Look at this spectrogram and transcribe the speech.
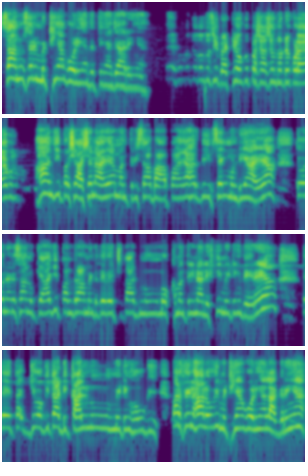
ਸਾਨੂੰ ਸਿਰਫ ਮਿੱਠੀਆਂ ਗੋਲੀਆਂ ਦਿੱਤੀਆਂ ਜਾ ਰਹੀਆਂ। ਤੇ ਹੁਣ ਜਦੋਂ ਤੁਸੀਂ ਬੈਠੇ ਹੋ, ਕੋਈ ਪ੍ਰਸ਼ਾਸਨ ਤੁਹਾਡੇ ਕੋਲ ਆਇਆ ਕੁਝ ਹਾਂਜੀ ਪ੍ਰਸ਼ਾਸਨ ਆਏ ਆ ਮੰਤਰੀ ਸਾਹਿਬ ਆਪ ਆਇਆ ਹਰਦੀਪ ਸਿੰਘ ਮੁੰਡੀਆਂ ਆਏ ਆ ਤੇ ਉਹਨਾਂ ਨੇ ਸਾਨੂੰ ਕਿਹਾ ਕਿ 15 ਮਿੰਟ ਦੇ ਵਿੱਚ ਤੁਹਾਨੂੰ ਮੁੱਖ ਮੰਤਰੀ ਨਾਲ ਲਿਖਤੀ ਮੀਟਿੰਗ ਦੇ ਰਹੇ ਆ ਤੇ ਤ- ਜੋ ਕਿ ਤੁਹਾਡੀ ਕੱਲ ਨੂੰ ਮੀਟਿੰਗ ਹੋਊਗੀ। ਪਰ ਫਿਲਹਾਲ ਉਹ ਵੀ ਮਿੱਠੀਆਂ ਗੋਲੀਆਂ ਲੱਗ ਰਹੀਆਂ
